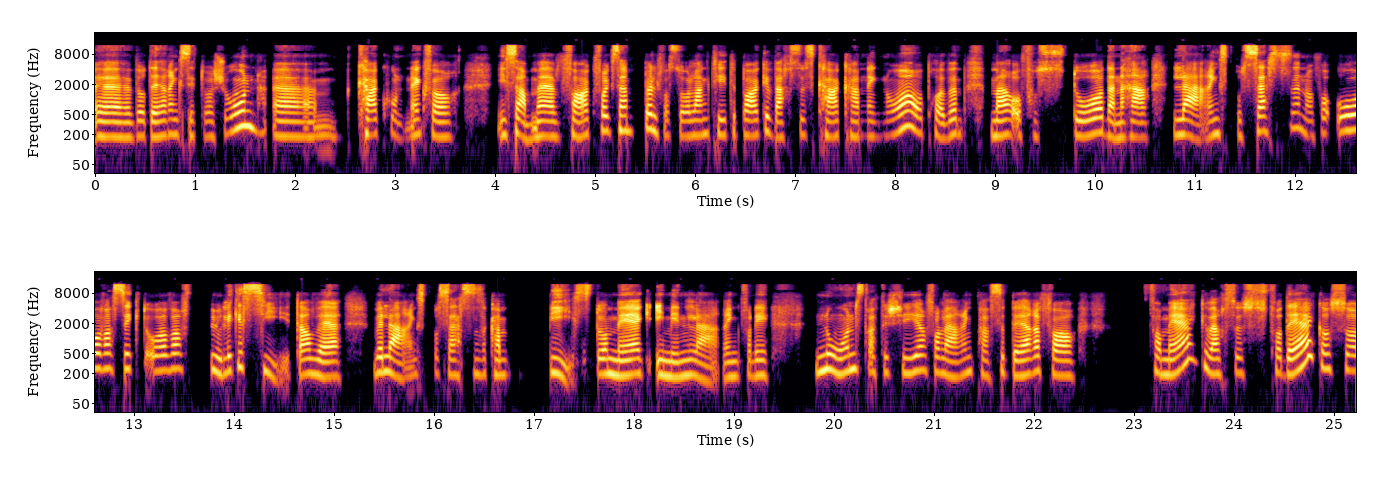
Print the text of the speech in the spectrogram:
eh, vurderingssituasjon? Eh, hva kunne jeg for i samme fag f.eks. For, eksempel, for så lang tid tilbake, versus hva kan jeg nå? Og prøve mer å forstå denne her læringsprosessen og få oversikt over ulike sider ved, ved læringsprosessen som kan bistå meg i min læring. Fordi noen strategier for læring passer bedre for for meg versus for deg, og så,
